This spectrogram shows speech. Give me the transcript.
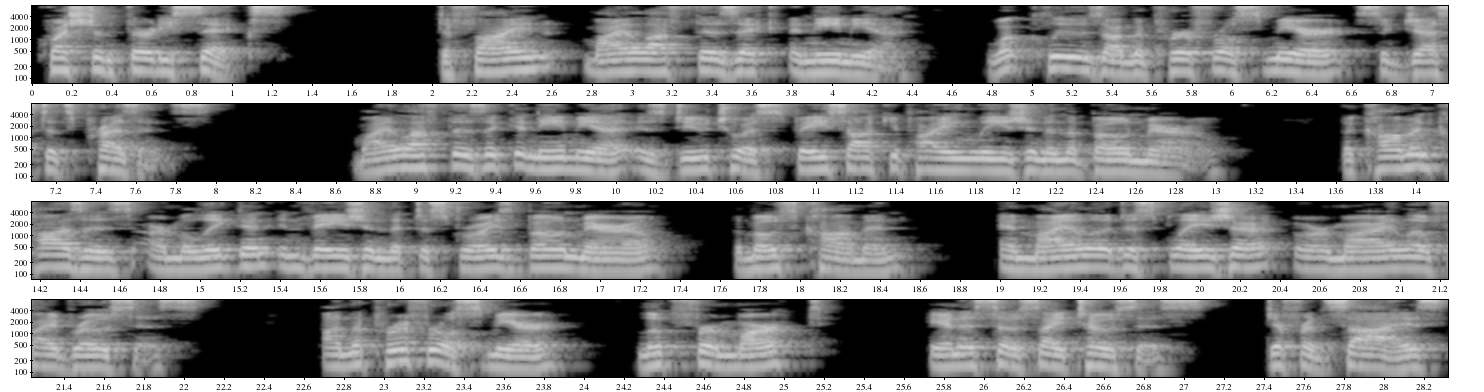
Question 36. Define myelophthisic anemia. What clues on the peripheral smear suggest its presence? Myelophthisic anemia is due to a space occupying lesion in the bone marrow. The common causes are malignant invasion that destroys bone marrow, the most common, and myelodysplasia or myelofibrosis. On the peripheral smear, look for marked anisocytosis, different size,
